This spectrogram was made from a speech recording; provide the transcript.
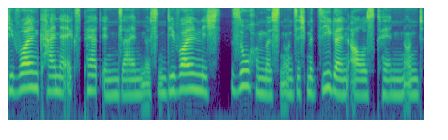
die wollen keine ExpertInnen sein müssen. Die wollen nicht suchen müssen und sich mit Siegeln auskennen und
